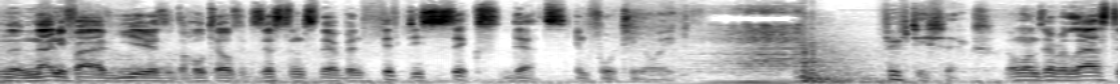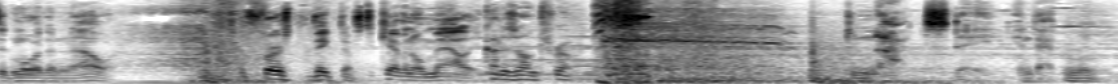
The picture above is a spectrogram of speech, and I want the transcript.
In the 95 years of the hotel's existence, there have been 56 deaths in 1408. 56. No one's ever lasted more than an hour. The first victims to Kevin O'Malley. Cut his own throat. Do not stay in that room.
